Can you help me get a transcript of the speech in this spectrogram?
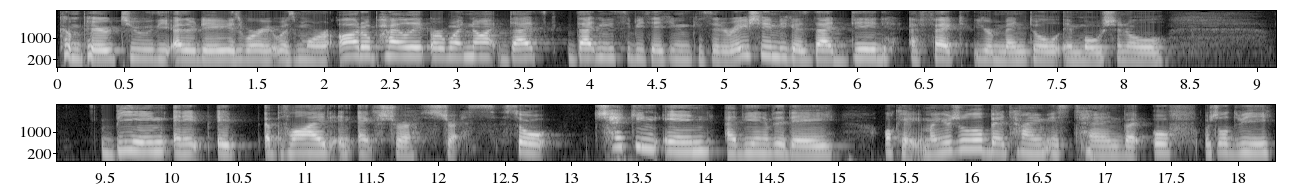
compared to the other days where it was more autopilot or whatnot. That's that needs to be taken in consideration because that did affect your mental emotional being and it, it applied an extra stress. So checking in at the end of the day okay my usual bedtime is 10 but oof aujourd'hui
